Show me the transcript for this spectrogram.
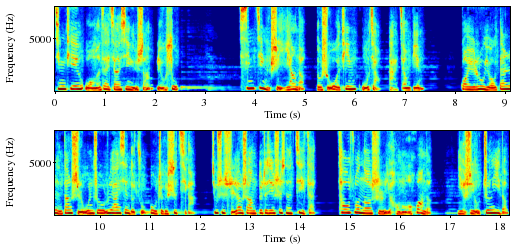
今天我们在江心屿上留宿，心境是一样的，都是卧听鼓角大江边。关于陆游担任当时温州瑞安县的主簿这个事情啊，就是史料上对这件事情的记载，操作呢是有魔幻的，也是有争议的。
